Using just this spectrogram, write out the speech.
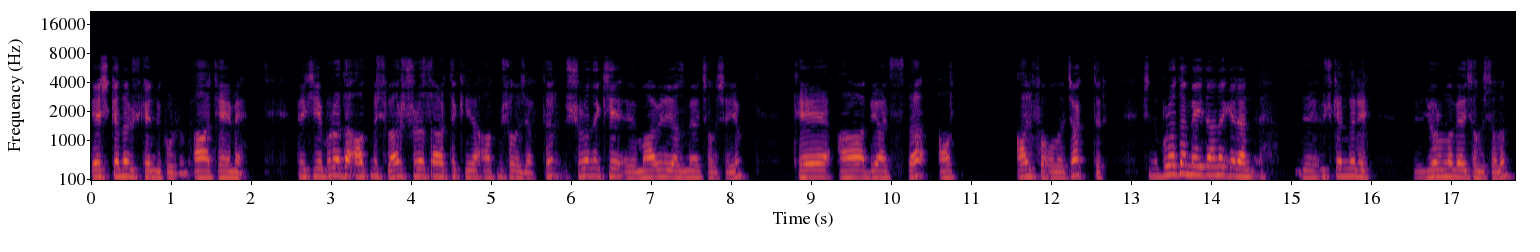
eşkenar üçgenini kurdum. ATM. Peki burada 60 var. Şurası artık yine 60 olacaktır. Şuradaki e, maviyle yazmaya çalışayım. T, A, B açısı da alt, alfa olacaktır. Şimdi burada meydana gelen e, üçgenleri e, yorumlamaya çalışalım.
